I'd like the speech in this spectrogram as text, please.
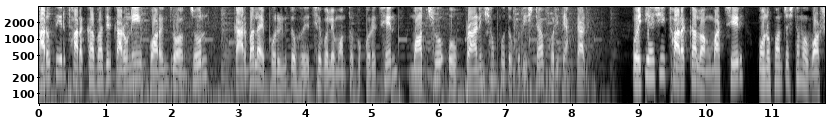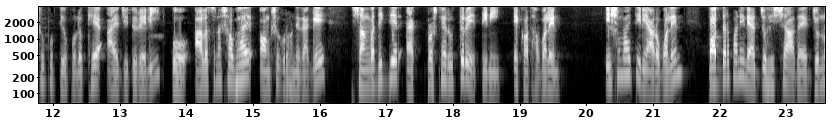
ভারতের ফারাক্কাবাদের কারণে বরেন্দ্র অঞ্চল কারবালায় পরিণত হয়েছে বলে মন্তব্য করেছেন মৎস্য ও প্রাণী সম্পদ উপদেষ্টা ফরিদ আক্তার। ঐতিহাসিক ফারাক্কা লং মার্চের ঊনপঞ্চাশতম বর্ষপূর্তি উপলক্ষে আয়োজিত র্যালি ও আলোচনা সভায় অংশগ্রহণের আগে সাংবাদিকদের এক প্রশ্নের উত্তরে তিনি একথা বলেন। এ সময় তিনি আরও বলেন, পদ্মার পানি ন্যায্য হিস্সা আদায়ের জন্য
